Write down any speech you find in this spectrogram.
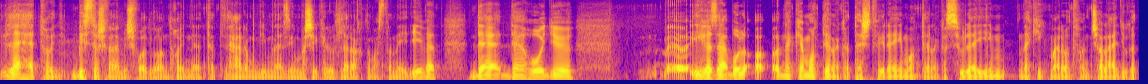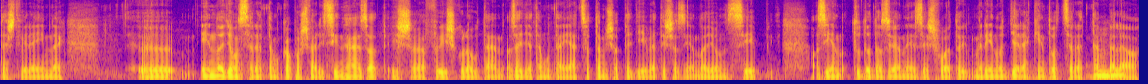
lehet, hogy biztos velem is volt gond, hogy ne. Tehát három gimnáziumba sikerült leraknom azt a négy évet, de, de hogy igazából a, nekem ott élnek a testvéreim, ott élnek a szüleim, nekik már ott van családjuk a testvéreimnek. én nagyon szerettem a Kaposvári Színházat, és a főiskola után, az egyetem után játszottam is ott egy évet, és az ilyen nagyon szép, az ilyen, tudod, az olyan érzés volt, hogy mert én ott gyerekként ott szerettem mm. bele a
